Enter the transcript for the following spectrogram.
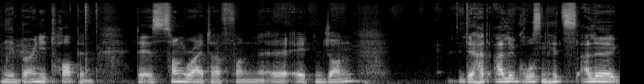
Nee, Bernie Taupin. Der ist Songwriter von äh, Elton John. Der hat alle großen Hits, alle, äh,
